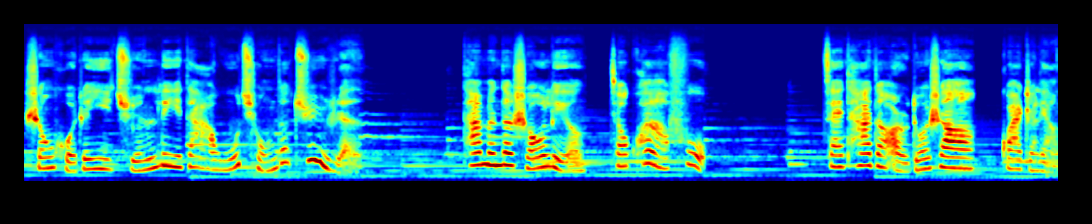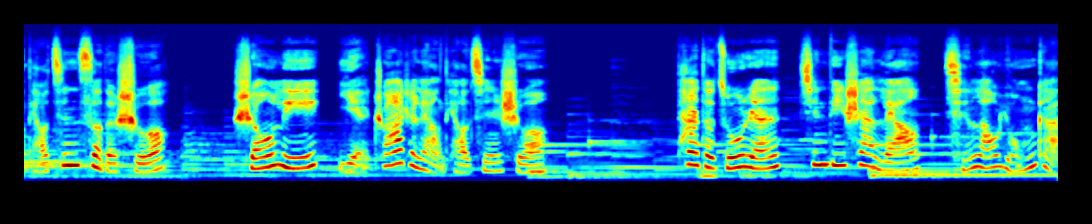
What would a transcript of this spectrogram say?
生活着一群力大无穷的巨人，他们的首领叫夸父，在他的耳朵上挂着两条金色的蛇，手里也抓着两条金蛇。他的族人心地善良、勤劳勇敢，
